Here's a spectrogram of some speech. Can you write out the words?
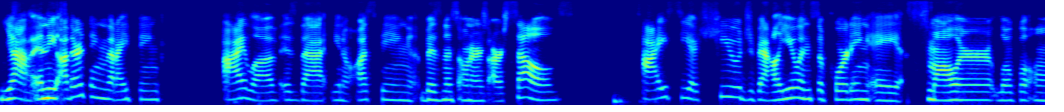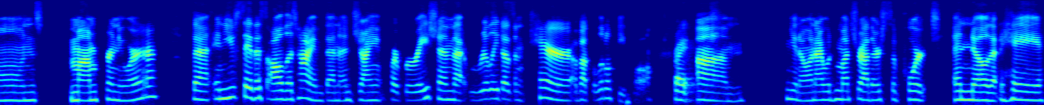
Yeah. And the other thing that I think I love is that, you know, us being business owners ourselves, I see a huge value in supporting a smaller, local owned mompreneur that, and you say this all the time, than a giant corporation that really doesn't care about the little people. Right. Um, you know, and I would much rather support and know that, hey,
